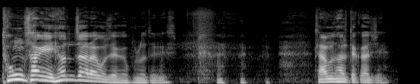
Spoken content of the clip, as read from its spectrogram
통상의 현자라고 제가 불러드리겠습니다. 잘못할 때까지.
